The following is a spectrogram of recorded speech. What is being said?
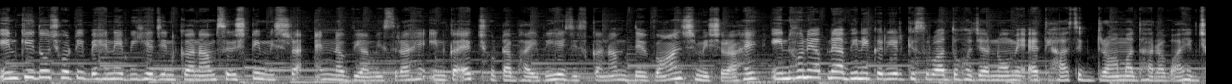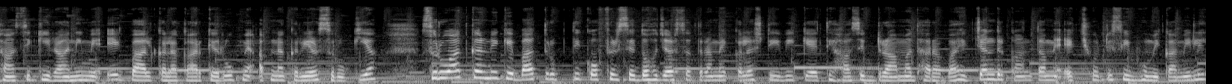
इनकी दो छोटी बहनें भी है, जिनका नाम सृष्टि मिश्रा एंड नव्या मिश्रा है। इनका एक छोटा भाई भी है, जिसका नाम देवांश मिश्रा है। इन्होंने अपने अभिनय करियर की शुरुआत 2009 में ऐतिहासिक ड्रामा धारावाहिक झांसी की रानी में एक बाल कलाकार के रूप में अपना करियर शुरू किया। शुरुआत करने के बाद तृप्ति को फिर से 2017 में कलश टीवी के ऐतिहासिक ड्रामा धारावाहिक चंद्रकांता में एक छोटी सी भूमिका मिली।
